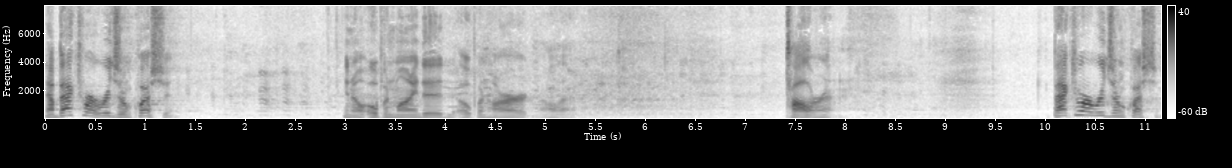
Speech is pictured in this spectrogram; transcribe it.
now, back to our original question. You know, open minded, open heart, all that. Tolerant. Back to our original question.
